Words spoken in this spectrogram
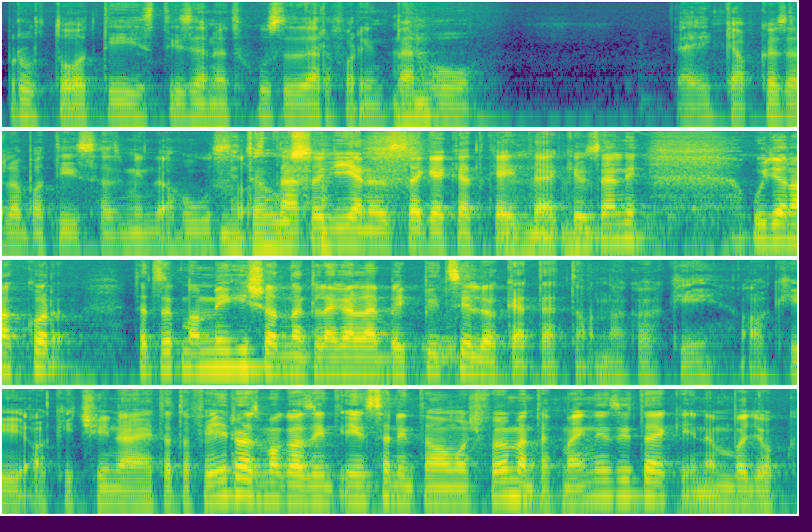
bruttó 10-15-20 ezer forint per mm. hó de inkább közelebb a 10-hez, mint a 20 mint a 20 Tehát, hogy ilyen összegeket kell itt mm-hmm. elképzelni. Ugyanakkor, tehát ezek már mégis adnak legalább egy pici löketet annak, aki, aki, aki csinálja. Tehát a fényrajz magazint én szerintem, ha most fölmentek, megnézitek, én nem vagyok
